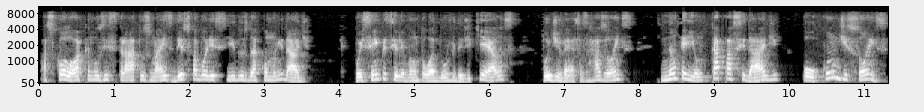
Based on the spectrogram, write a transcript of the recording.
as coloca nos estratos mais desfavorecidos da comunidade, pois sempre se levantou a dúvida de que elas, por diversas razões, não teriam capacidade ou condições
